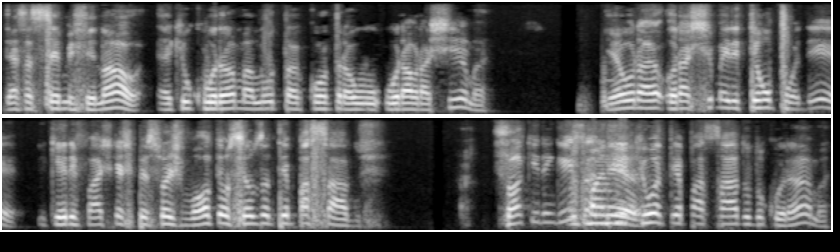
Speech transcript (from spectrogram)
dessa semifinal é que o Kurama luta contra o Uraurashima. E o Ura- Urashima ele tem um poder que ele faz que as pessoas voltem aos seus antepassados. Só que ninguém Muito sabia maneiro. que o antepassado do Kurama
